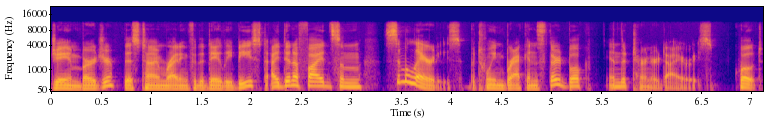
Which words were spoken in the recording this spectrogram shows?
J.M. Berger, this time writing for the Daily Beast, identified some similarities between Bracken's third book and the Turner Diaries. Quote,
